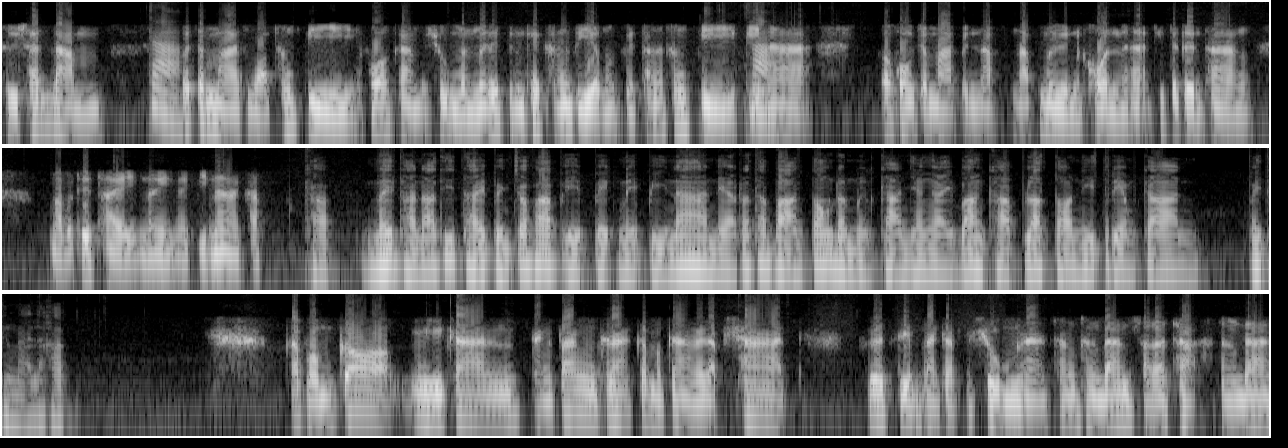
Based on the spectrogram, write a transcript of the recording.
คือชั้นนำค่ะก็จะมาตลอดทั้งปี เพราะว่าการประชุมมันไม่ได้เป็นแค่ครั้งเดียวมันคือทั้งทั้งปีปีค่ะหน้า ก็คงจะมาเป็นนับนับหมื่นคนนะฮะที่จะเดินทางมาประเทศไทยในในปีหน้าครับครับในฐานะที่ไทยเป็นเจ้าภาพเอเปกในปีหน้าเนี่ยรัฐบาลต้องดำเนินการยังไงบ้างครับ แล้วตอนนี้เตรียมการไปถึงไหนแล้วครับ ครับผมก็มีการแต่งตั้งคณะกรรมการระดับชาติ เพื่อเตรียมการจัดประชุมนะฮะทั้งทางด้านสาระทางด้าน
